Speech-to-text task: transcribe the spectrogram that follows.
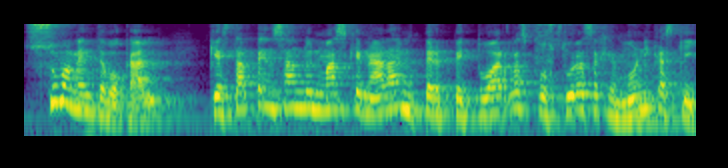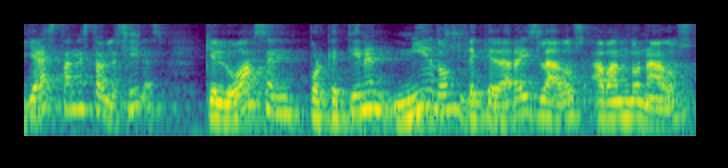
sumamente vocal que está pensando en más que nada en perpetuar las posturas hegemónicas que ya están establecidas, que lo hacen porque tienen miedo de quedar aislados, abandonados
